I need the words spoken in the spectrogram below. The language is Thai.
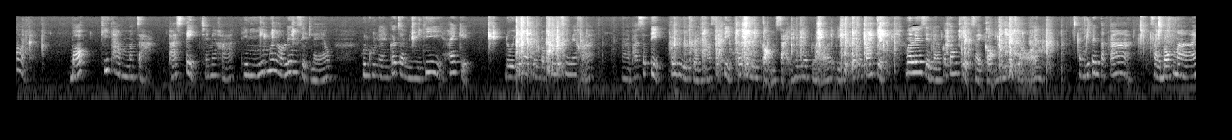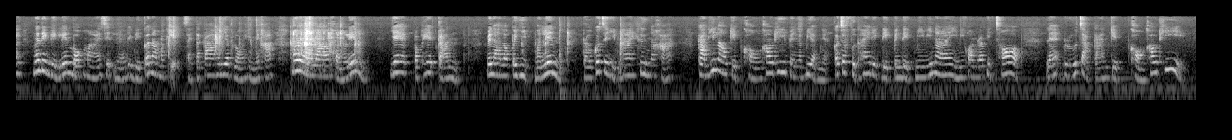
บล็อกที่ทำมาจากพลาสติกใช่ไหมคะ ทีนี้เมื่อเราเล่นเสร็จแล้ว คุณครูแนนก็จะมีที่ให้เก็บ โดยแยกเป็นประเภทใช่ไหมคะพลาสติกก็อยู่ส่วน องใส่ให้เรียบร้อยเด็กๆก็จะต้องเก็บเมื่อเล่นเสร็จแล้วก็ต้องเก็บใส่กล่องให้เรียบร้อย อันนี้เป็นตะกร้าใส่บล็อกไม้ เมื่อเด็กๆเล่นบล็อกไม้เสร็จแล้วเด็กๆ ก็นำมาเก็บใส่ตะกร้าให้เรียบร้อยเห็นไหมคะ เมื่อเราวางของเล่นแยกประเภทกัน เวลาเราไปหยิบมาเล่น เราก็จะหยิบง่ายขึ้นนะคะ การที่เราเก็บของเข้าที่เป็นระเบียบเนี่ยก็จะฝึกให้เด็กๆ เป็นเด็กมีวินัย มีความรับผิดชอบ และรู้จักการเก็บของเข้าที่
